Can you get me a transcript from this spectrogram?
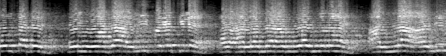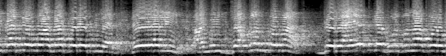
পৌঁছাবেন এই ওয়াদা আলী করেছিলেন। আর আলমে আরুয়ায় মনে হয়, আল্লাহ আলীর কাছে ওয়াদা করেছিলেন, হে আলী, আমি যখন তোমার বেলায়েতকে ঘোষণা করব,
